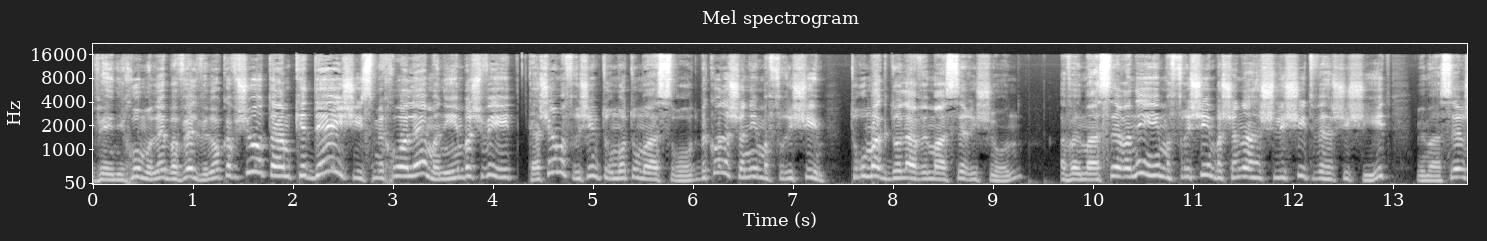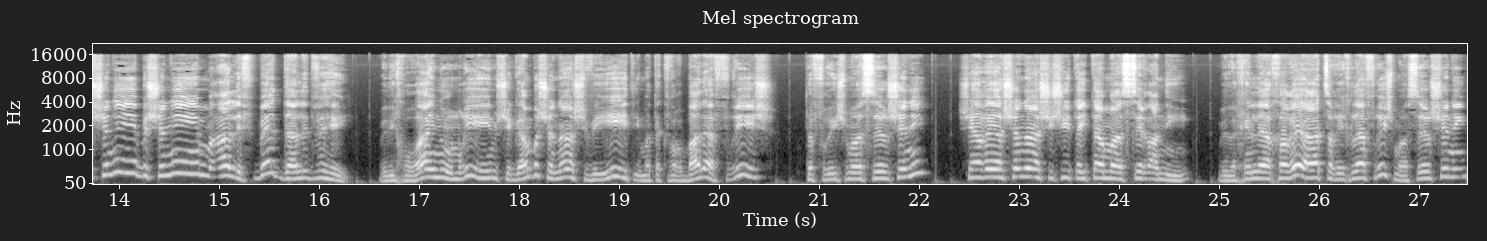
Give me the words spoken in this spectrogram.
והניחום עולי בבל ולא כבשו אותם כדי שיסמכו עליהם עניים בשביעית. כאשר מפרישים תרומות ומעשרות, בכל השנים מפרישים תרומה גדולה ומעשר ראשון, אבל מעשר עני מפרישים בשנה השלישית והשישית, ומעשר שני בשנים א', ב', ד' וה'. ולכאורה היינו אומרים שגם בשנה השביעית, אם אתה כבר בא להפריש, תפריש מעשר שני. שהרי השנה השישית הייתה מעשר עני, ולכן לאחריה צריך להפריש מעשר שני.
